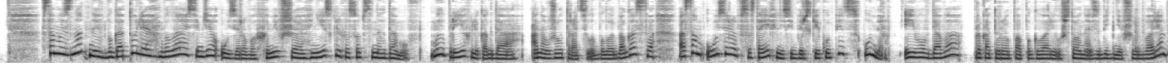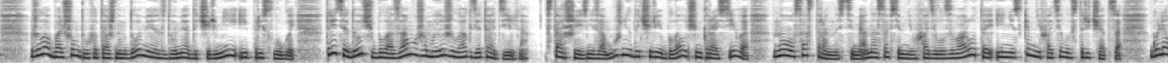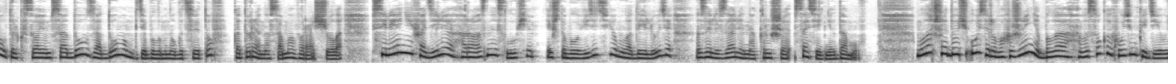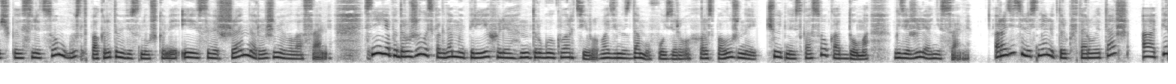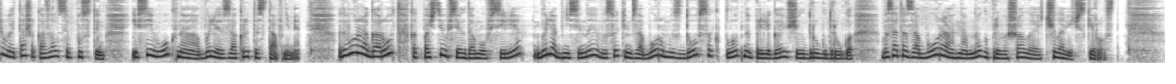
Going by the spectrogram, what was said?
Самой знатной в Боготоле была семья Озеровых, имевшая несколько собственных домов. Мы приехали, когда она уже утратила былое богатство, а сам Озеров, состоятельный сибирский купец, умер, и его вдова, про которую папа говорил, что она из обедневших дворян, жила в большом двухэтажном доме с двумя дочерьми и прислугой. Третья дочь была замужем и жила где-то отдельно. Старшая из незамужних дочерей была очень красивая, но со странностями. Она совсем не выходила за ворота и ни с кем не хотела встречаться. Гуляла только в своем саду, за домом, где было много цветов, которые она сама выращивала. В селе о ходили разные слухи, и чтобы увидеть ее, молодые люди залезали на крыши соседних домов. Младшая дочь Озеровых, Женя, была высокой худенькой девочкой с лицом густо покрытым веснушками и совершенно рыжими волосами. С ней я подружилась, когда мы переехали на другую квартиру, в один из домов Озеровых, расположенный чуть наискосок от дома, где жили они сами. Родители сняли только второй этаж, а первый этаж оказался пустым, и все его окна были закрыты ставнями. Двор и огород, как почти у всех домов в селе, были обнесены высоким забором из досок, плотно прилегающих друг к другу. Высота забора намного превышала человеческий рост.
